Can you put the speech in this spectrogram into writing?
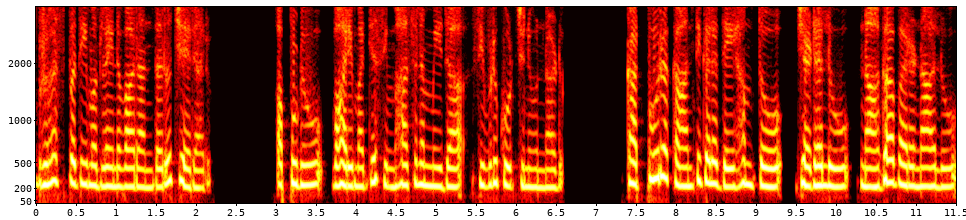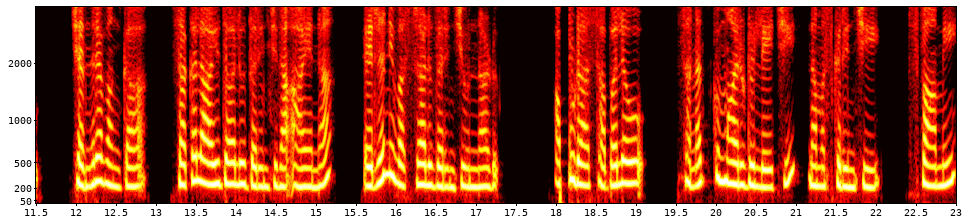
బృహస్పతి మొదలైన వారందరూ చేరారు. అప్పుడు వారి మధ్య సింహాసనం మీద శివుడు కూర్చుని ఉన్నాడు. కర్పూర కాంతిగల దేహంతో జడలు నాగాభరణాలు చంద్రవంక సకల ఆయుధాలు ధరించిన ఆయన ఎర్రని వస్త్రాలు ధరించి ఉన్నాడు. అప్పుడా సభలో సనత్కుమారుడు లేచి నమస్కరించి స్వామి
